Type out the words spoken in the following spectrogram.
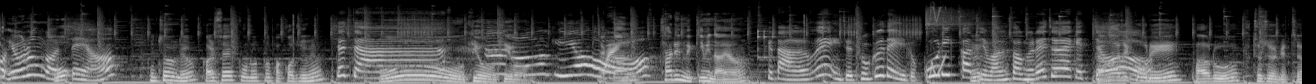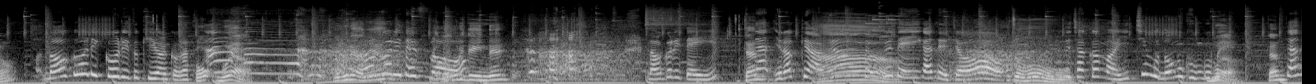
어, 요런 거 어? 어때요? 괜찮은데요? 갈색으로 또 바꿔주면 짜잔! 오 귀여워 귀여워 너무 귀여워요. 약간 살인 느낌이 나요 그 다음에 이제 도그데이도 꼬리까지 완성을 해줘야겠죠. 강아지 꼬리 바로 붙여줘야겠죠 어 너구리 꼬리도 귀여울 것 같아. 뭐야 너구리 아니에요? 너구리 됐어. 너구리 데이인데 너구리 데이. 짠. 짠. 이렇게 하면 아. 도그데이가 되죠. 그죠 근데 잠깐만 이 친구 너무 궁금해. 뭐야 짠? 짠.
